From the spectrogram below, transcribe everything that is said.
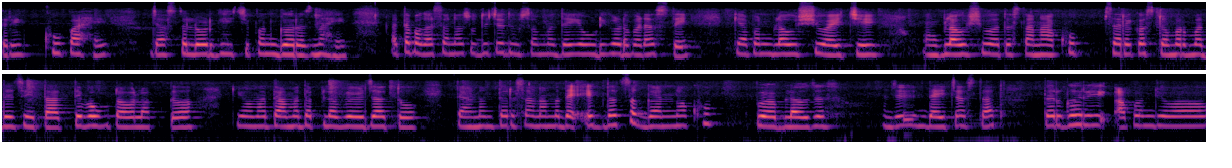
तरी खूप आहे. जास्त लोड घ्यायची पण गरज नाही. आता बघा सणासुदीच्या दिवसामध्ये एवढी गडबड असते की आपण ब्लाऊज शिवायचे ब्लाऊज शिवत असताना खूप सारे कस्टमरमध्येच येतात. ते बघटावं लागतं किंवा मग त्यामध्ये आपला वेळ जातो. त्यानंतर सणामध्ये एकदाच सगळ्यांना खूप ब्लाऊज म्हणजे द्यायचे असतात. तर घरी आपण जेव्हा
